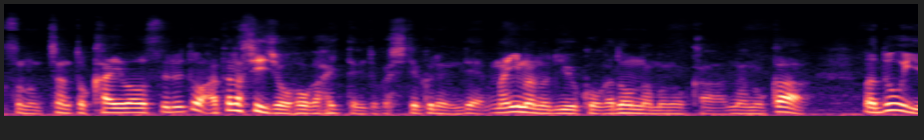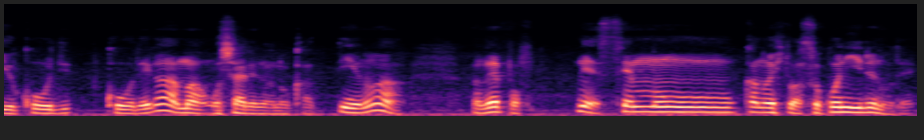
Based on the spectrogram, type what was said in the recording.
そのちゃんと会話をすると新しい情報が入ったりとかしてくるんで、まあ、今の流行がどんなものかなのか、まあ、どういうコーデコーデがまあおしゃれなのかっていうのはあのやっぱね専門家の人はそこにいるので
